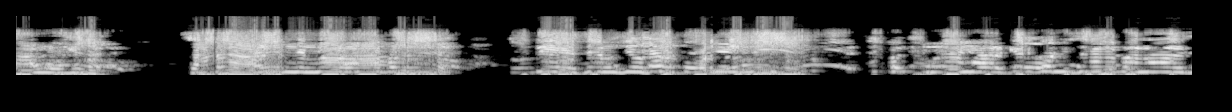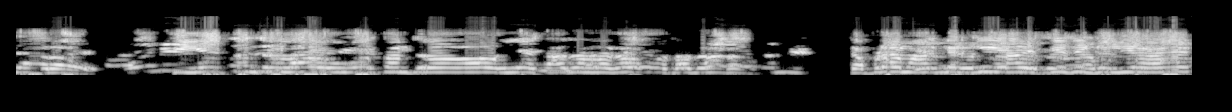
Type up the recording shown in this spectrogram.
काम हो गया सारा हरित निर्माण वहाँ पर है। भी एसएमजी उसको तोड़ती नहीं है कपड़ा मार्केट को निशाना बनाया जा रहा है? कि ये तंत्र लाओ, वो तंत्र लाओ, ये साधन लगाओ, वो साधन कपड़ा मार्केट की ऐसी ऐसी गलियाँ हैं।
